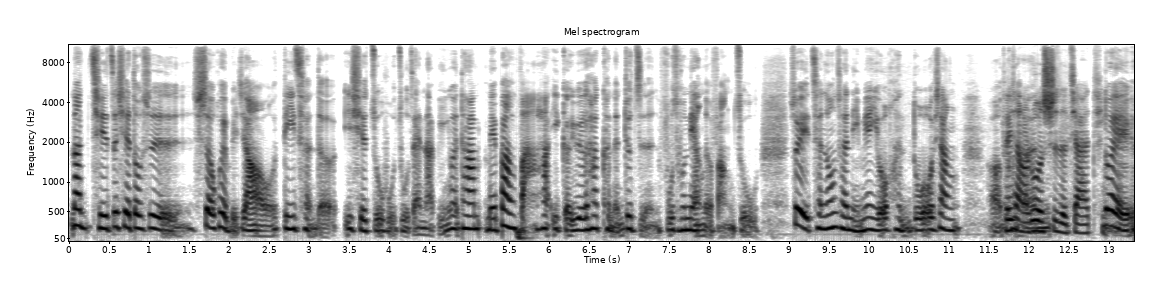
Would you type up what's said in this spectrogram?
那其实这些都是社会比较低层的一些住户住在那边，因为他没办法，他一个月他可能就只能付出那样的房租。所以城中城里面有很多像呃非常弱势的家庭，对，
